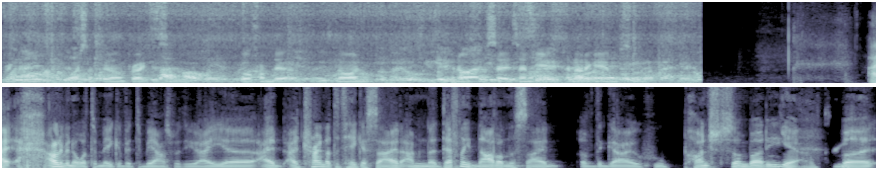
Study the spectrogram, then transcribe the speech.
regroup, watch some film, practice, and go from there. There's no one, you know, to say it's NBA, another game soon. I I don't even know what to make of it to be honest with you. I uh I I try not to take a side. I'm definitely not on the side of the guy who punched somebody. Yeah. But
